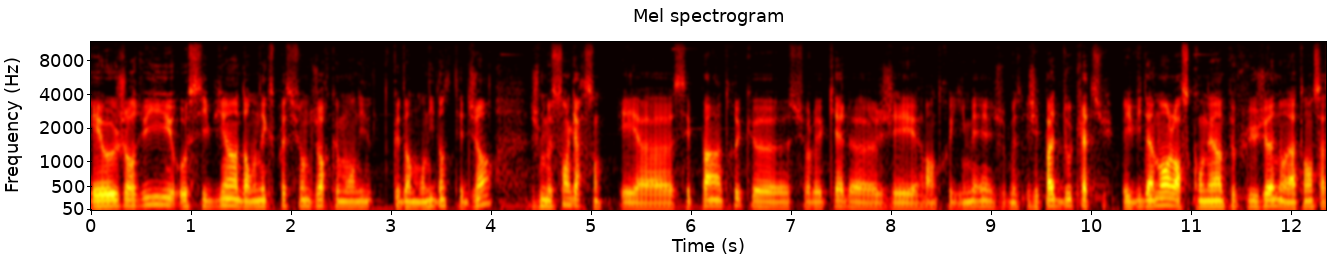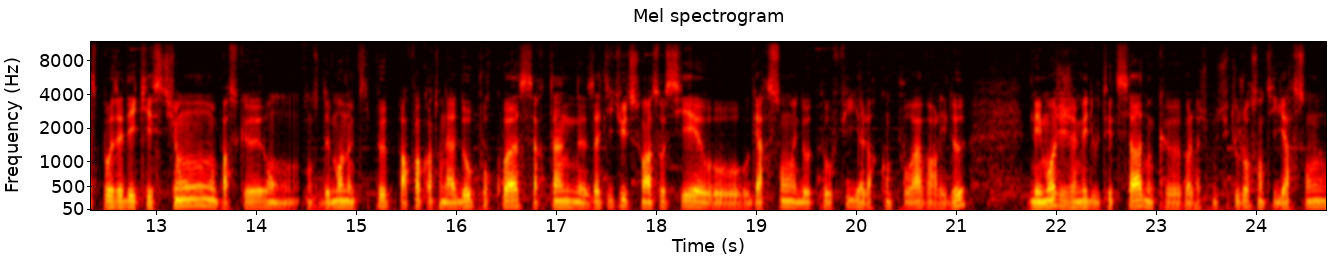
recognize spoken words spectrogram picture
et aujourd'hui, aussi bien dans mon expression de genre que, dans mon identité de genre, je me sens garçon. Et euh, c'est pas un truc euh, sur lequel euh, j'ai, entre guillemets, j'ai pas de doute là-dessus. Évidemment, lorsqu'on est un peu plus jeune, on a tendance à se poser des questions, parce que on, se demande un petit peu, parfois quand on est ado, pourquoi certaines attitudes sont associées aux garçons et d'autres aux filles, alors qu'on pourrait avoir les deux. Mais moi, j'ai jamais douté de ça, donc euh, voilà, je me suis toujours senti garçon.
